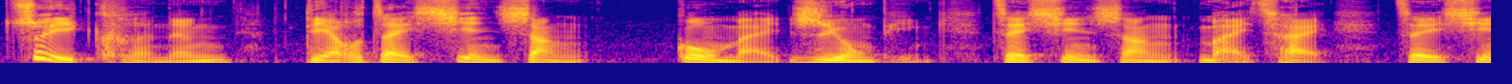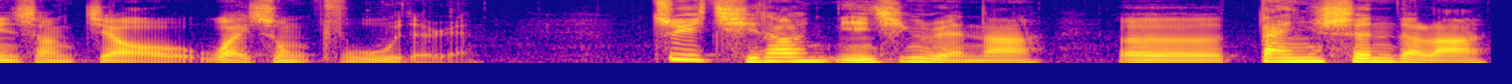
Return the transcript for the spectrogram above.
最可能要在线上购买日用品，在线上买菜，在线上叫外送服务的人。至于其他年轻人呐，呃，单身的啦，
